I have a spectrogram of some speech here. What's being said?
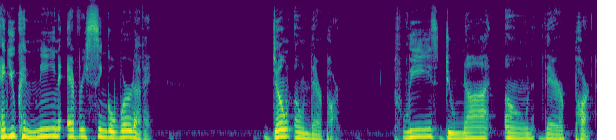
And you can mean every single word of it. Don't own their part. Please do not own their part.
